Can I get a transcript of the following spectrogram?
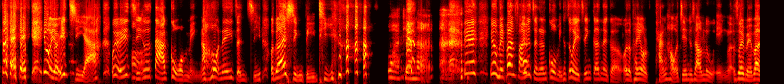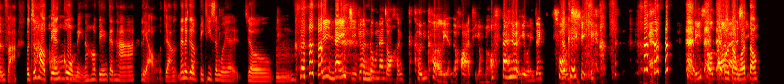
对，因为我有一集呀，我有一集就是大过敏，然后我那一整集我都在擤鼻涕。哇天哪！因为因为没办法，因为整个人过敏。可是我已经跟那个我的朋友谈好，我今天就是要录音了，所以没办法，我只好边过敏，然后边跟他聊这样。那那个鼻涕声我也就嗯，其实你那一集就录那种很很可怜的话题，有没有？大家就以为你在啜泣，理所当然。我懂，我懂。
